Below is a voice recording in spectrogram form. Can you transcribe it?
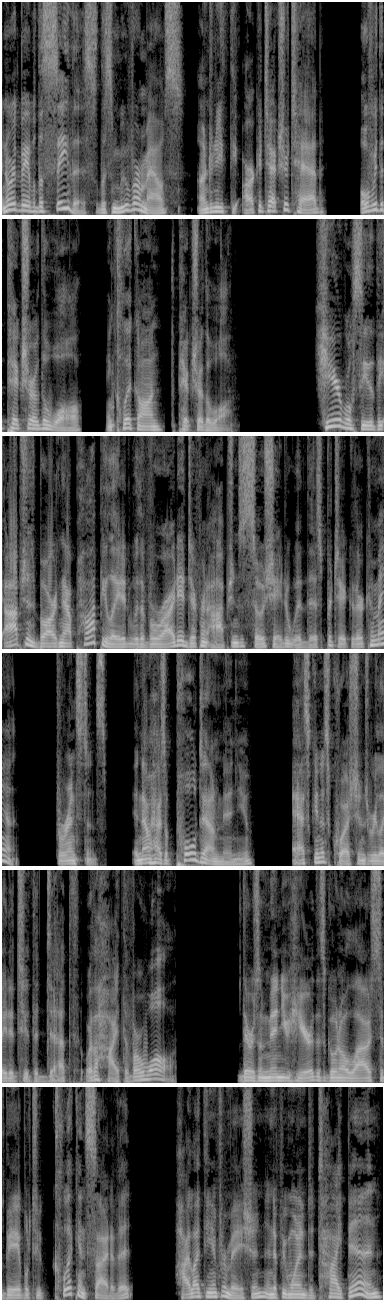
In order to be able to see this, let's move our mouse underneath the Architecture tab over the picture of the wall and click on the picture of the wall. Here we'll see that the options bar is now populated with a variety of different options associated with this particular command. For instance, it now has a pull down menu asking us questions related to the depth or the height of our wall. There's a menu here that's going to allow us to be able to click inside of it, highlight the information, and if we wanted to type in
